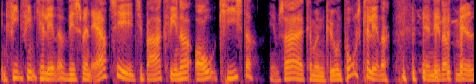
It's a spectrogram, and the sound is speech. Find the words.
en fin, fin kalender. Hvis man er til, til bare kvinder og kister, jamen så kan man købe en polsk kalender øh, netop med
